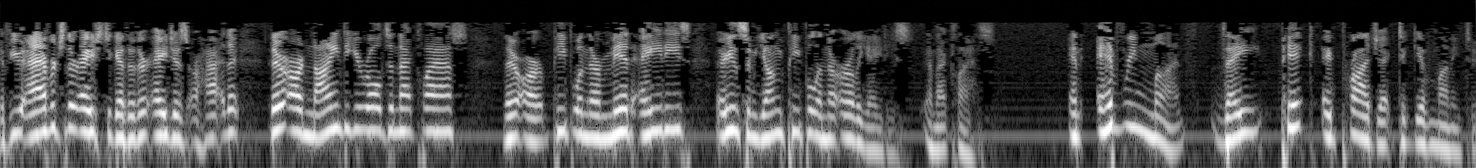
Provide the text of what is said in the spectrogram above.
If you average their age together, their ages are high. There are 90 year olds in that class. There are people in their mid 80s. There are even some young people in their early 80s in that class. And every month, they pick a project to give money to.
